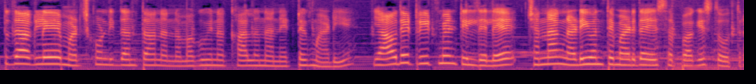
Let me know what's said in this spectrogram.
ಹುಟ್ಟದಾಗ್ಲೇ ಮಡ್ಚ್ಕೊಂಡಿದ್ದಂಥ ನನ್ನ ಮಗುವಿನ ಕಾಲನ್ನ ನೆಟ್ಟಗೆ ಮಾಡಿ. ಯಾವುದೇ ಟ್ರೀಟ್ಮೆಂಟ್ ಇಲ್ದಲೆ ಚೆನ್ನಾಗಿ ನಡೆಯುವಂತೆ ಮಾಡಿದ ಏಸಪ್ಪಗೆ ಸ್ತೋತ್ರ.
